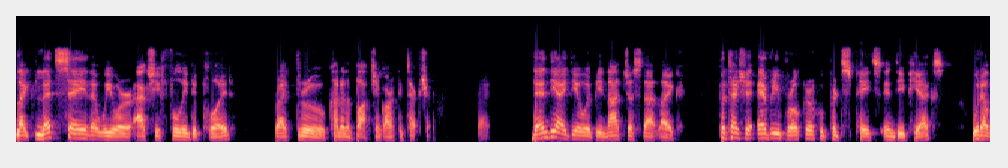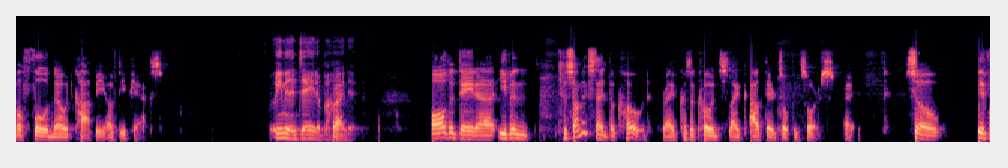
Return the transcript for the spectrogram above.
like let's say that we were actually fully deployed right through kind of the blockchain architecture right then the idea would be not just that like potentially every broker who participates in dpx would have a full node copy of DPX. Mean the data behind Right. it? All the data, even to some extent the code, right? Because the code's like out there, it's open source, right? So if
